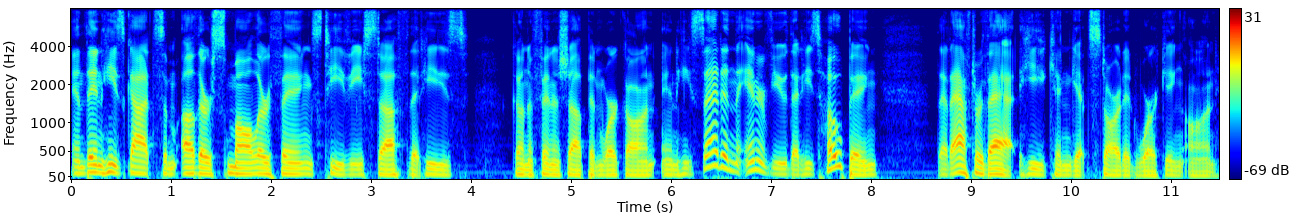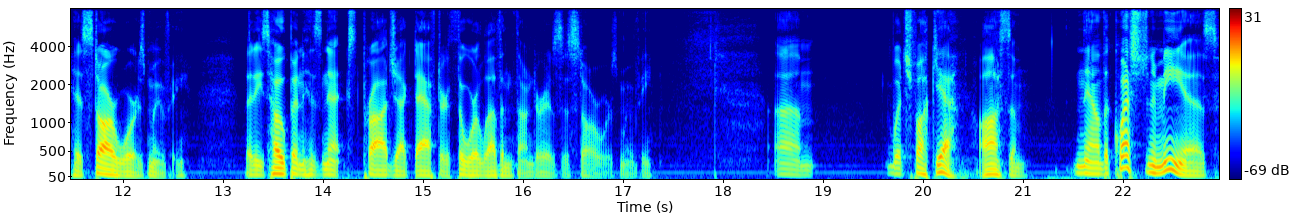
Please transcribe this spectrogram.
And then he's got some other smaller things, TV stuff that he's going to finish up and work on. And he said in the interview that he's hoping that after that he can get started working on his Star Wars movie. That he's hoping his next project after Thor: Love and Thunder is a Star Wars movie. Um, which fuck yeah, awesome. Now the question to me is,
